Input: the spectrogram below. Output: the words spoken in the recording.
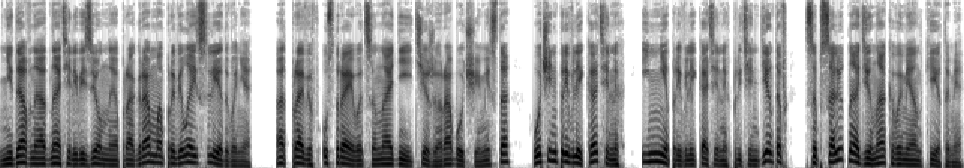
Недавно одна телевизионная программа провела исследование, отправив устраиваться на одни и те же рабочие места очень привлекательных и непривлекательных претендентов с абсолютно одинаковыми анкетами.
